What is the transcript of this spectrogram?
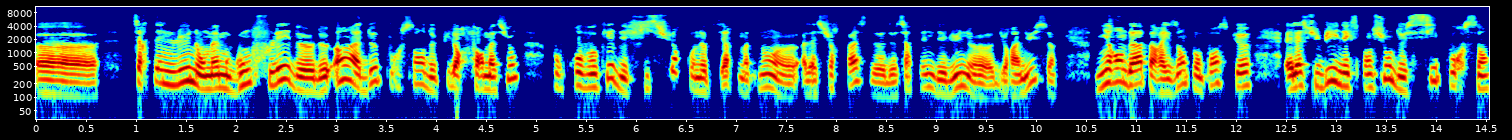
Euh, certaines lunes ont même gonflé de, de 1 à 2% depuis leur formation pour provoquer des fissures qu'on observe maintenant à la surface de, certaines des lunes d'Uranus. Miranda, par exemple, on pense qu'elle a subi une expansion de 6%,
